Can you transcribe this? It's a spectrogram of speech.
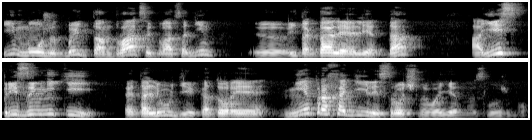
и может быть там 20, 21 э, и так далее лет, да? А есть призывники, это люди, которые не проходили срочную военную службу.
